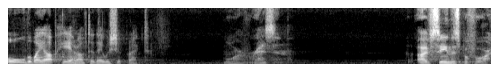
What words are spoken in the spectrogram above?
all the way up here after they were shipwrecked. More resin. I've seen this before.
